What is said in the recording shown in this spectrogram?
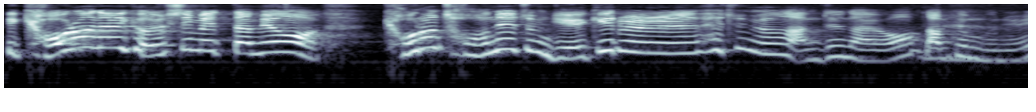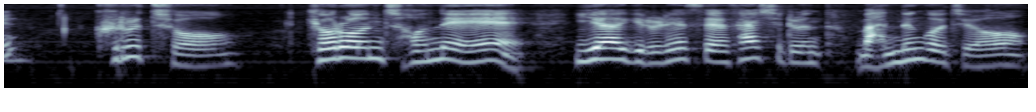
이 결혼을 결심했다면 결혼 전에 좀 얘기를 해주면 안 되나요? 남편분이? 그렇죠. 결혼 전에 이야기를 했어야 사실은 맞는 거죠.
